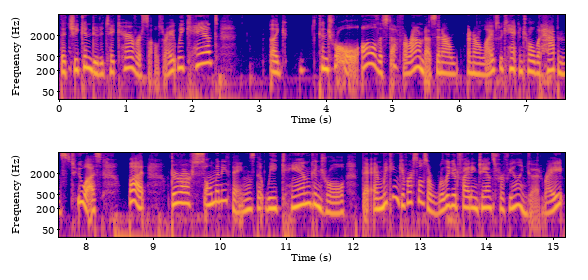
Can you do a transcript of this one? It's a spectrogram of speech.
that she can do to take care of herself, right? We can't like control all the stuff around us in our in our lives. We can't control what happens to us, but there are so many things that we can control that and we can give ourselves a really good fighting chance for feeling good, right?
